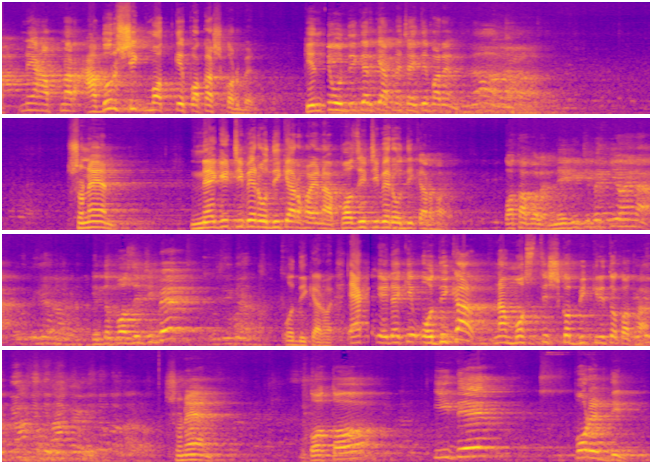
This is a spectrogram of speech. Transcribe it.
আপনি আপনার আদর্শিক মতকে প্রকাশ করবেন। কিন্তু অধিকার কি আপনি চাইতে পারেন? শোনেন নেগেটিভের অধিকার হয় না, পজিটিভের অধিকার হয়। কথা বলেন, নেগেটিভের কি হয় না? কিন্তু পজিটিভের অধিকার হয়। এক, এটা কি অধিকার না মস্তিষ্ক বিকৃত কথা? শুনেন, গত ঈদের পরের দিন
